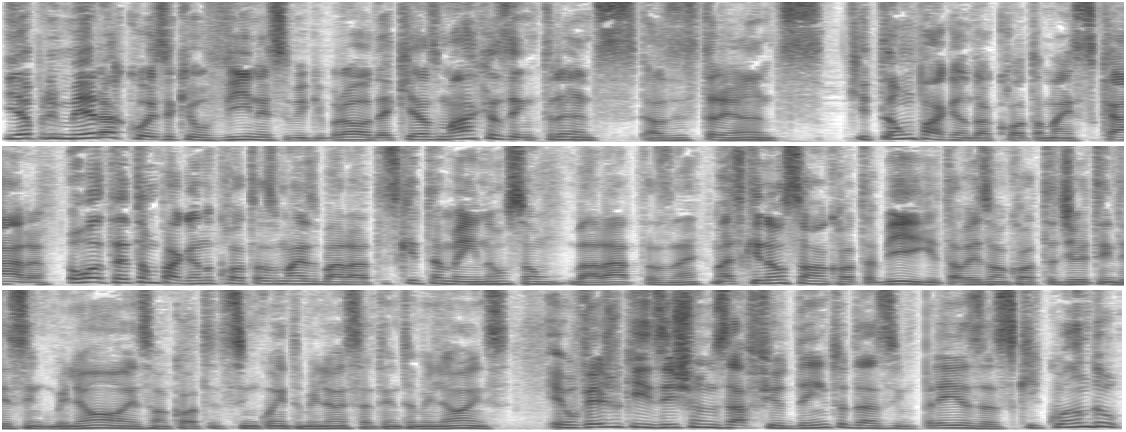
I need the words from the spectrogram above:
E a primeira coisa que eu vi nesse Big Brother é que as marcas entrantes, as estreantes, que estão pagando a cota mais cara, ou até estão pagando cotas mais baratas, que também não são baratas, né? Mas que não são a cota Big, talvez uma cota de 85 milhões, uma cota de 50 milhões, 70 milhões. Eu vejo que existe um desafio dentro das empresas que quando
